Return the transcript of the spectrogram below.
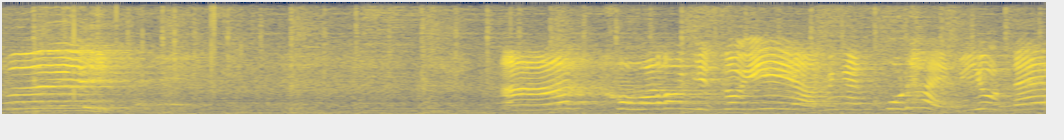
เฮ้ย อาร์ตเขาว่าต้องยึดเก้าอี้อะ ไม่งั้นครูไถ่ายไม่หยุดแน่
